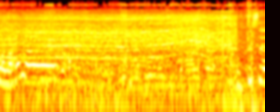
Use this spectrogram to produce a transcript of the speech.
বলো উঠতেছে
